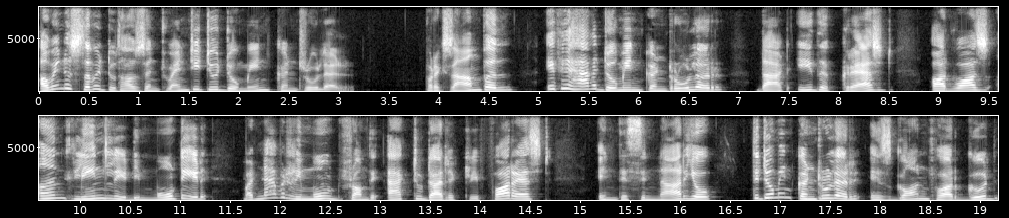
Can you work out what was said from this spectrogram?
a Windows Server 2022 domain controller. For example, if you have a domain controller that either crashed or was uncleanly demoted but never removed from the Active Directory forest, in this scenario, the domain controller is gone for good,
